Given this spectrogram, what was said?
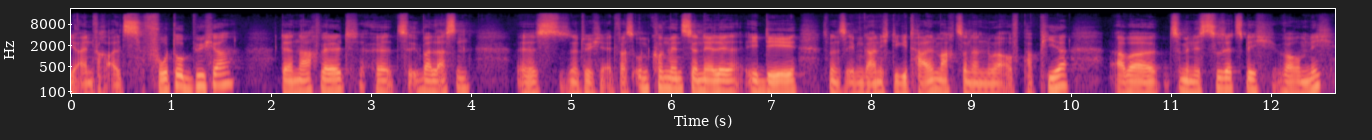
die einfach als Fotobücher der Nachwelt äh, zu überlassen. Es ist natürlich eine etwas unkonventionelle Idee, dass man es eben gar nicht digital macht, sondern nur auf Papier. Aber zumindest zusätzlich, warum nicht?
